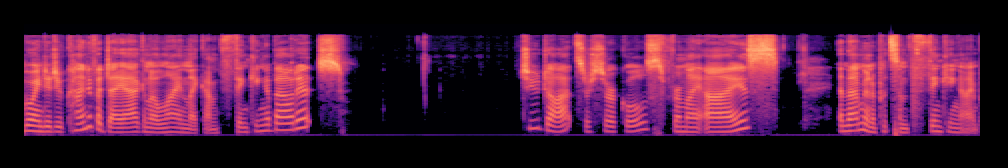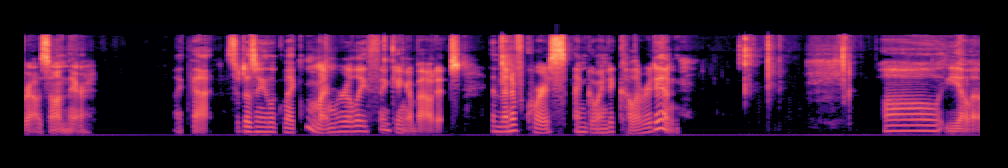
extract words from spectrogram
going to do kind of a diagonal line like I'm thinking about it. Two dots or circles for my eyes. And then I'm going to put some thinking eyebrows on there like that. So it doesn't look like, hmm, I'm really thinking about it. And then, of course, I'm going to color it in all yellow.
